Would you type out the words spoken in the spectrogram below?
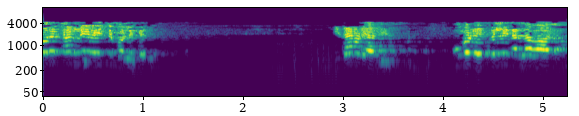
ஒரு கண்ணை வைத்துக் கொள்ளுங்கள் இதனுடைய அதிர்வு உங்களுடைய பிள்ளை நல்ல வாழும்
